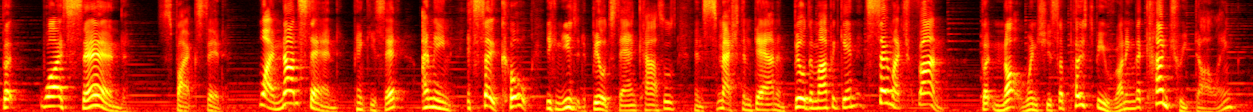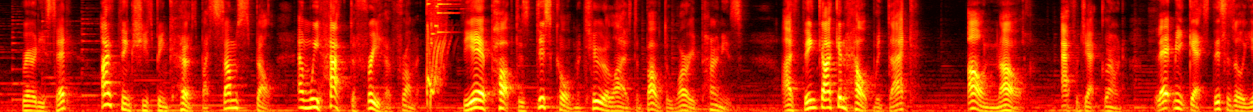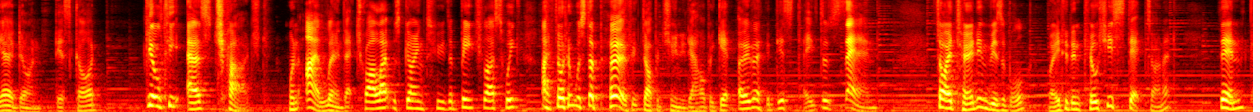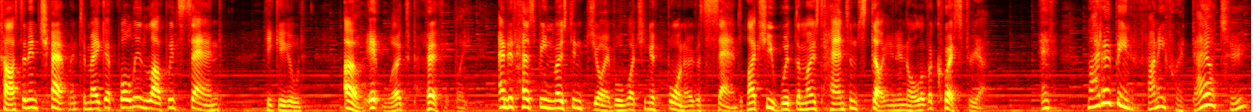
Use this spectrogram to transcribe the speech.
But why sand? Spike said. Why not sand? Pinkie said. I mean, it's so cool. You can use it to build sand castles, then smash them down and build them up again. It's so much fun. But not when she's supposed to be running the country, darling. Rarity said. I think she's been cursed by some spell, and we have to free her from it. The air popped as Discord materialized above the worried ponies. I think I can help with that. Oh no, Applejack groaned. Let me guess, this is all you're doing, Discord. Guilty as charged. When I learned that Twilight was going to the beach last week, I thought it was the perfect opportunity to help her get over her distaste of sand. So I turned invisible waited until she stepped on it, then cast an enchantment to make her fall in love with sand. He giggled. Oh, it worked perfectly, and it has been most enjoyable watching her fawn over sand like she would the most handsome stallion in all of Equestria. It might have been funny for a day or two,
